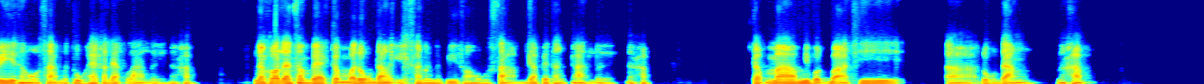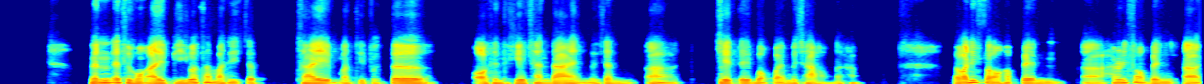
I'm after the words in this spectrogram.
ปีทั้งหกสามไม่ถูกแฮกกันแหลกลานเลยนะครับ แล้วก็แรนซัมแวร์กลับมาโด่งดังอีกครั้งหนึ่งในปี2063อย่างเป็นทางการเลยนะครับ กลับมามีบทบาทที่โด่งดังนะครับเพราะฉะนั้นในส่วนของ IP ก็สามารถที่จะใช้ multi factor authentication ได้เหมือนที่ฉันเชษได้บอกไว้เมื่อเช้านะครับ แล้วอันที่สองครับเป็นอ่าขั้นที่สองเป็นอ่า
